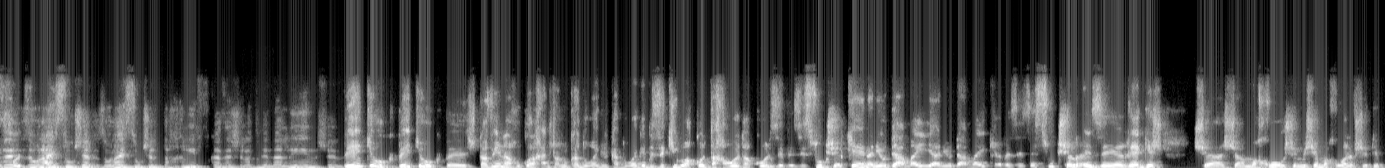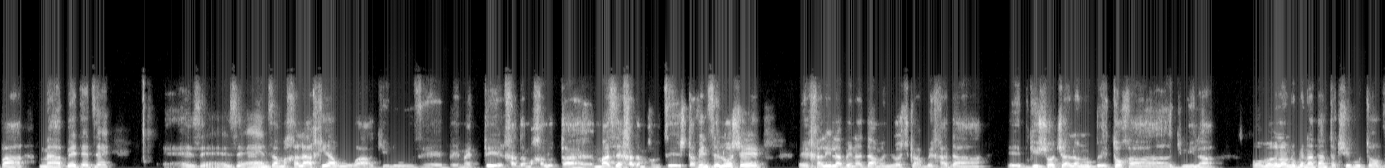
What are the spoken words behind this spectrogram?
זה, יכול... זה, אולי סוג של, זה אולי סוג של תחליף כזה, של אדרנלין, של... בדיוק, בדיוק. שתבין, אנחנו כל החיים שלנו כדורגל, כדורגל, וזה כאילו הכל תחרויות, הכל זה, וזה סוג של כן, אני יודע מה יהיה, אני יודע מה יקרה, וזה זה סוג של איזה רגש שה, שהמכור, שמי שמכור עליו, שטיפה מאבד את זה, זה, זה אין, זה המחלה הכי ארורה, כאילו, זה באמת אחד המחלות, מה זה אחד המחלות? זה, שתבין, זה לא שחלילה בן אדם, אני לא אשכח באחד הפגישות שהיה לנו בתוך הגמילה, הוא אומר לנו בן אדם, תקשיבו טוב,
